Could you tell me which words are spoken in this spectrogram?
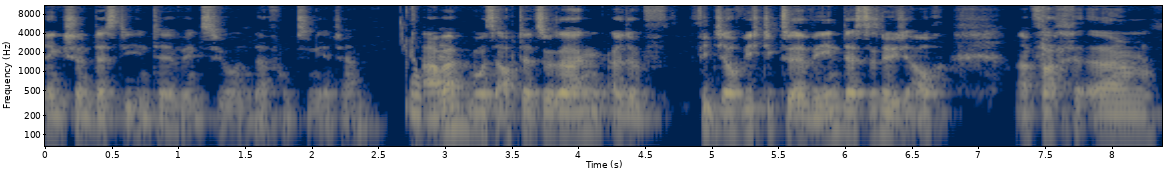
denke ich schon, dass die Interventionen da funktioniert haben. Okay. Aber man muss auch dazu sagen, also finde ich auch wichtig zu erwähnen, dass das natürlich auch einfach ähm,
